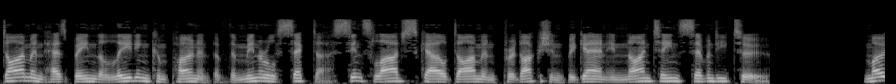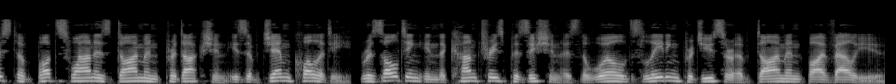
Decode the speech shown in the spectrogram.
Diamond has been the leading component of the mineral sector since large-scale diamond production began in 1972. Most of Botswana's diamond production is of gem quality, resulting in the country's position as the world's leading producer of diamond by value.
